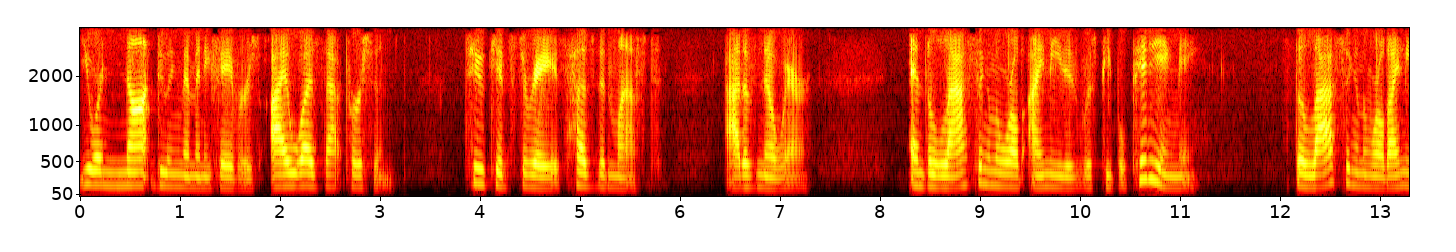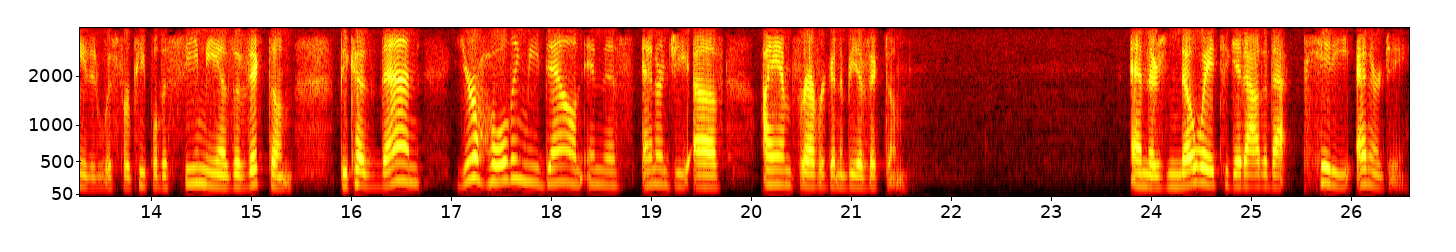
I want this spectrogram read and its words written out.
you are not doing them any favors. I was that person. Two kids to raise, husband left out of nowhere. And the last thing in the world I needed was people pitying me. The last thing in the world I needed was for people to see me as a victim because then you're holding me down in this energy of I am forever going to be a victim. And there's no way to get out of that pity energy.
